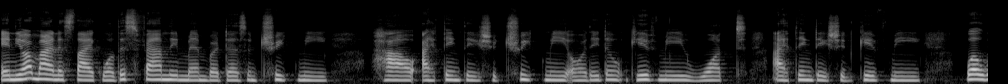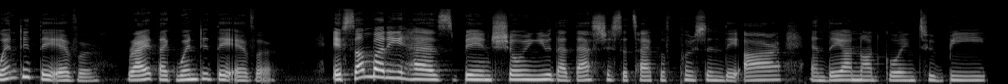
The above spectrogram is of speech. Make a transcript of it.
In your mind, it's like, well, this family member doesn't treat me how I think they should treat me, or they don't give me what I think they should give me. Well, when did they ever, right? Like, when did they ever? If somebody has been showing you that that's just the type of person they are and they are not going to be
